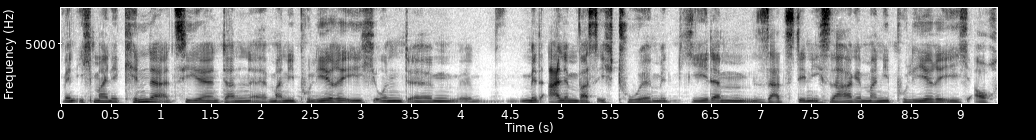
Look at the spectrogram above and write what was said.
wenn ich meine Kinder erziehe, dann äh, manipuliere ich und ähm, mit allem, was ich tue, mit jedem Satz, den ich sage, manipuliere ich auch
